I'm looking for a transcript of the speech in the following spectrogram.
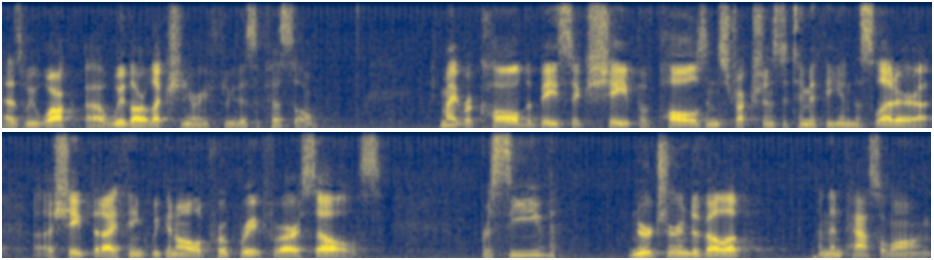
as we walk uh, with our lectionary through this epistle. You might recall the basic shape of Paul's instructions to Timothy in this letter, a, a shape that I think we can all appropriate for ourselves. Receive, nurture, and develop, and then pass along.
